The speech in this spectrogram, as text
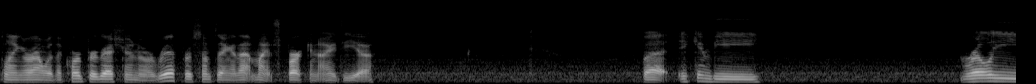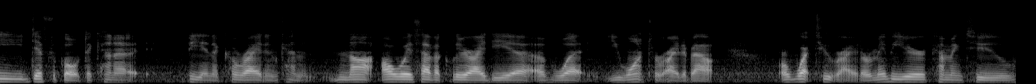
playing around with a chord progression or a riff or something, and that might spark an idea. But it can be really difficult to kind of be in a co-write and kind of not always have a clear idea of what you want to write about or what to write or maybe you're coming to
